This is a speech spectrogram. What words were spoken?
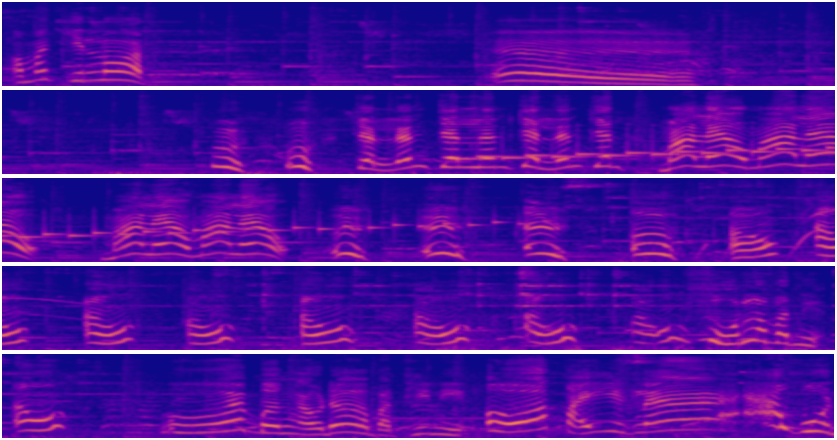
เอามากินรอดเอออู้อู้เจนเล่นเจนเล่นเจนเล่นเจนมาแล้วมาแล้ว มาแล้วมาแล้วอืออืออืออือเอาเอาเอาเอาเอาเอาเอาศูนย์ละบัดนี้เอา โอ้ยเบิ่งเอาเด้อบัดที่นี่โอ้ไปอีกแล้วบุญ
